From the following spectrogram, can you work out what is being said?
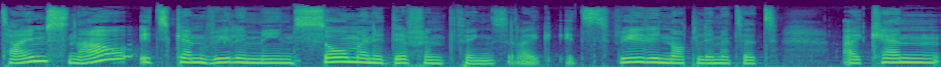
times now, it can really mean so many different things. Like it's really not limited I can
